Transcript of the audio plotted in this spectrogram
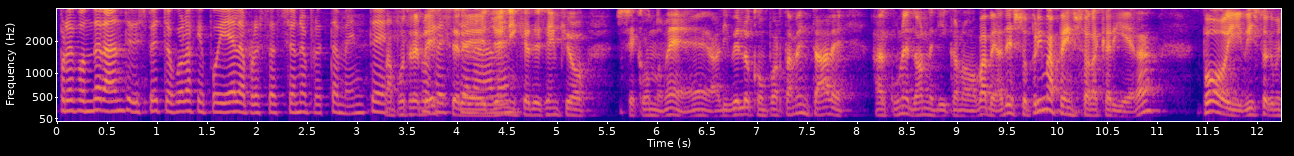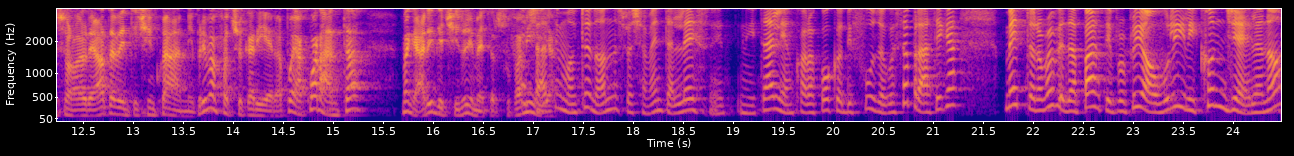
preponderanti rispetto a quella che poi è la prestazione prettamente Ma potrebbe essere. Jenny, che ad esempio, secondo me, eh, a livello comportamentale, alcune donne dicono, vabbè, adesso prima penso alla carriera, poi, visto che mi sono laureata a 25 anni, prima faccio carriera, poi a 40 magari decido di mettere su famiglia. Infatti molte donne, specialmente all'estero, in Italia è ancora poco diffusa questa pratica, mettono proprio da parte i propri ovuli, li congelano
